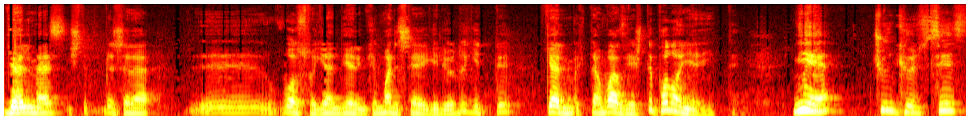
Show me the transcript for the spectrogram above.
gelmez. İşte mesela e, Volkswagen diyelim ki Manisa'ya geliyordu, gitti. Gelmekten vazgeçti, Polonya'ya gitti. Niye? Çünkü siz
